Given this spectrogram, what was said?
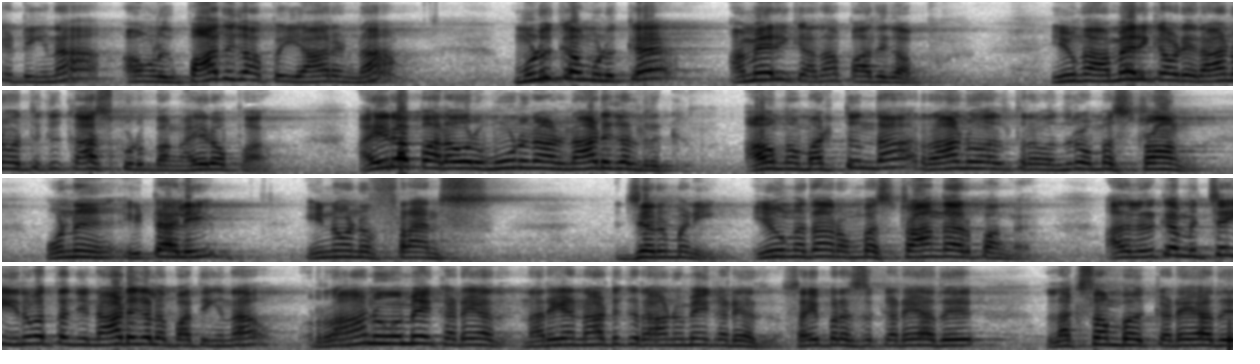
கேட்டிங்கன்னா அவங்களுக்கு பாதுகாப்பு யாருன்னா முழுக்க முழுக்க அமெரிக்கா தான் பாதுகாப்பு. இவங்க அமெரிக்காவுடைய இராணுவத்துக்கு காசு கொடுப்பாங்க ஐரோப்பா. ஐரோப்பாவில் ஒரு மூணு நாலு நாடுகள் இருக்குது அவங்க மட்டும்தான் இராணுவத்தில் வந்து ரொம்ப ஸ்ட்ராங் ஒன்று இட்டாலி இன்னொன்று ஃப்ரான்ஸ். ஜெர்மனி. இவங்க தான் ரொம்ப ஸ்ட்ராங்காக இருப்பாங்க. அதில் இருக்க மிச்சம் இருபத்தஞ்சி நாடுகளை பார்த்தீங்கன்னா இராணுவமே கிடையாது. நிறைய நாட்டுக்கு இராணுவமே கிடையாது. சைப்ரஸ் கிடையாது லக்சம்பர்க் கிடையாது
